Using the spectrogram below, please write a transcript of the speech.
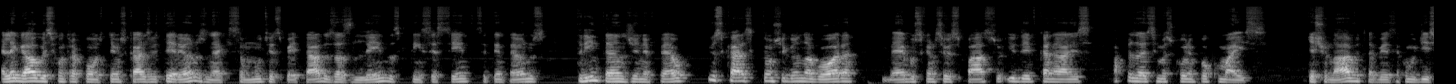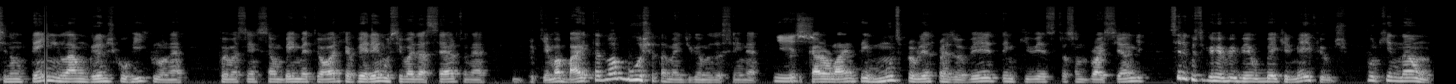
é legal ver esse contraponto. Tem os caras veteranos, né, que são muito respeitados, as lendas que têm 60, 70 anos, 30 anos de NFL, e os caras que estão chegando agora, é, buscando seu espaço. E o Dave Canales, apesar de ser uma escolha um pouco mais questionável, talvez, né, como disse, não tem lá um grande currículo, né? Foi uma ascensão bem meteórica, veremos se vai dar certo, né? Porque é uma baita de uma bucha também, digamos assim, né? Isso. Carolina tem muitos problemas para resolver, tem que ver a situação do Bryce Young. Se ele conseguiu reviver o Baker Mayfield, por que não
